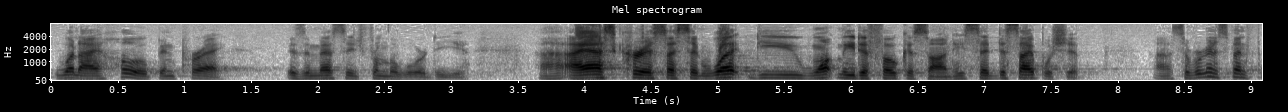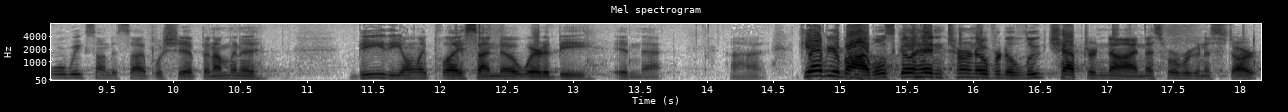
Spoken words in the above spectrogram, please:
what I hope and pray is a message from the Lord to you. Uh, I asked Chris, I said, What do you want me to focus on? He said, Discipleship. Uh, so we're going to spend four weeks on discipleship, and I'm going to be the only place I know where to be in that. Uh, if you have your Bibles, go ahead and turn over to Luke chapter 9. That's where we're going to start.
